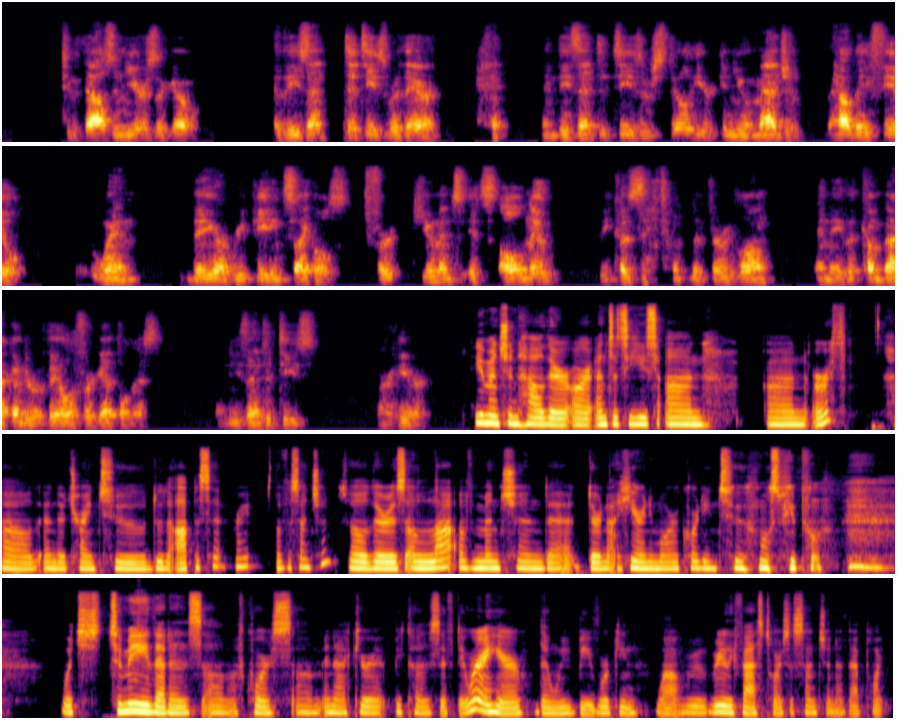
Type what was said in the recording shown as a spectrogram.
two thousand years ago, these entities were there, and these entities are still here. Can you imagine how they feel when they are repeating cycles. For humans, it's all new because they don't live very long and they come back under a veil of forgetfulness. And these entities are here. You mentioned how there are entities on on Earth, how and they're trying to do the opposite, right, of ascension. So there is a lot of mention that they're not here anymore, according to most people which to me that is um, of course um, inaccurate because if they weren't here then we'd be working wow re- really fast towards ascension at that point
